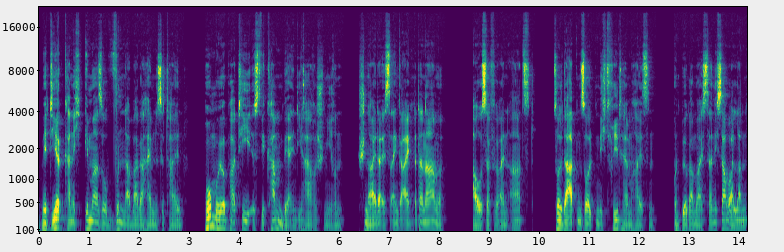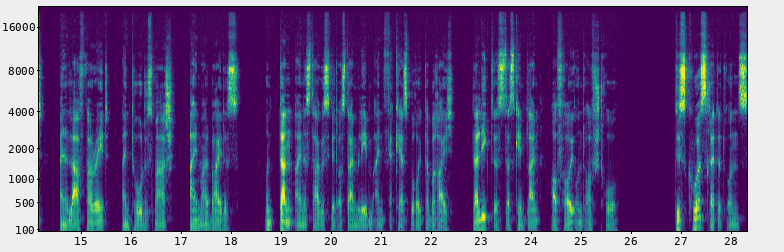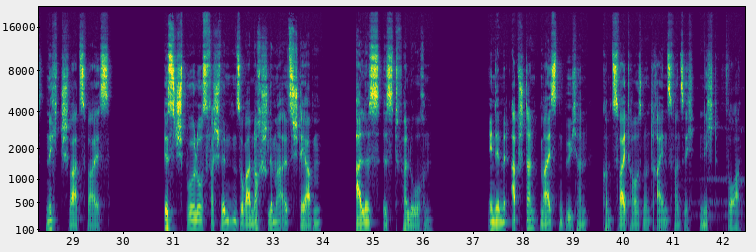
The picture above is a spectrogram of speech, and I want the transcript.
Mit dir kann ich immer so wunderbar Geheimnisse teilen. Homöopathie ist wie Camembert in die Haare schmieren. Schneider ist ein geeigneter Name, außer für einen Arzt. Soldaten sollten nicht Friedhelm heißen und Bürgermeister nicht Sauerland. Eine Love Parade, ein Todesmarsch, einmal beides. Und dann eines Tages wird aus deinem Leben ein verkehrsberuhigter Bereich. Da liegt es, das Kindlein, auf Heu und auf Stroh. Diskurs rettet uns, nicht schwarz-weiß. Ist spurlos Verschwinden sogar noch schlimmer als Sterben? Alles ist verloren. In den mit Abstand meisten Büchern kommt 2023 nicht vor.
